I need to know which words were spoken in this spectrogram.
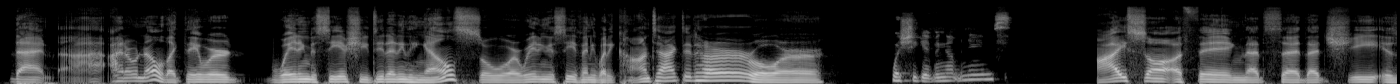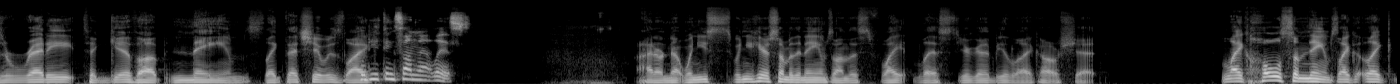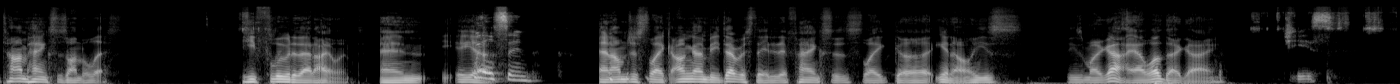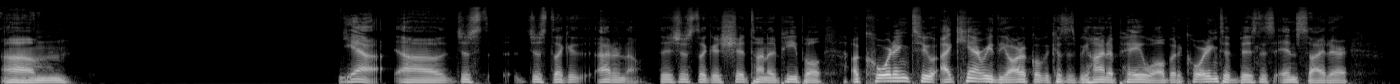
that I, I don't know, like they were waiting to see if she did anything else, or waiting to see if anybody contacted her, or Was she giving up names? I saw a thing that said that she is ready to give up names, like that shit was like. what do you think's on that list? I don't know when you when you hear some of the names on this flight list, you're gonna be like, oh shit, like wholesome names, like like Tom Hanks is on the list. He flew to that island, and yeah, Wilson. and I'm just like, I'm gonna be devastated if Hanks is like, uh, you know, he's he's my guy. I love that guy. Jeez. Um, yeah, uh, just just like I don't know. There's just like a shit ton of people. According to I can't read the article because it's behind a paywall, but according to Business Insider,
